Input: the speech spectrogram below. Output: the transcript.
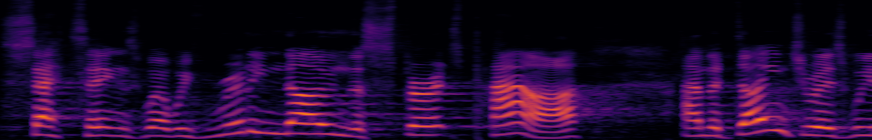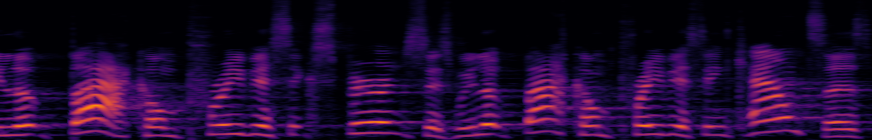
settings where we've really known the Spirit's power. And the danger is we look back on previous experiences, we look back on previous encounters,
